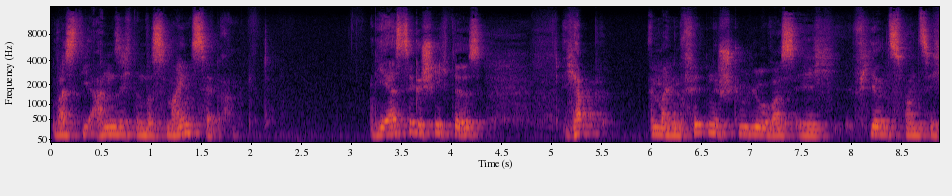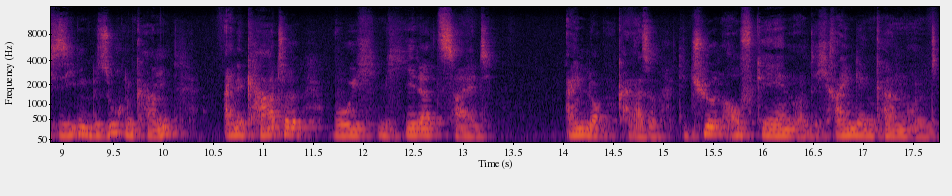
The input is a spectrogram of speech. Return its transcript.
was die Ansicht und das Mindset angeht. Die erste Geschichte ist, ich habe in meinem Fitnessstudio, was ich 24-7 besuchen kann, eine Karte, wo ich mich jederzeit einloggen kann. Also die Türen aufgehen und ich reingehen kann und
